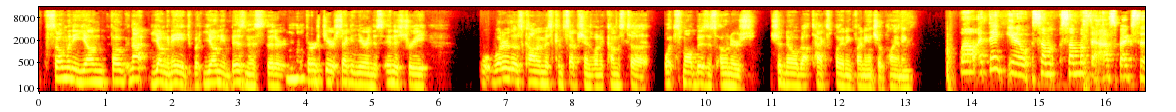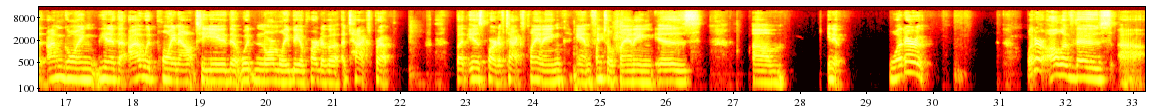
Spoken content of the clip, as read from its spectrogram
So many young folk, not young in age, but young in business that are mm-hmm. first year, second year in this industry. What are those common misconceptions when it comes to what small business owners should know about tax planning, financial planning? Well, I think you know some some of the aspects that I'm going, you know, that I would point out to you that wouldn't normally be a part of a, a tax prep, but is part of tax planning and financial planning is, um, you know, what are what are all of those uh,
